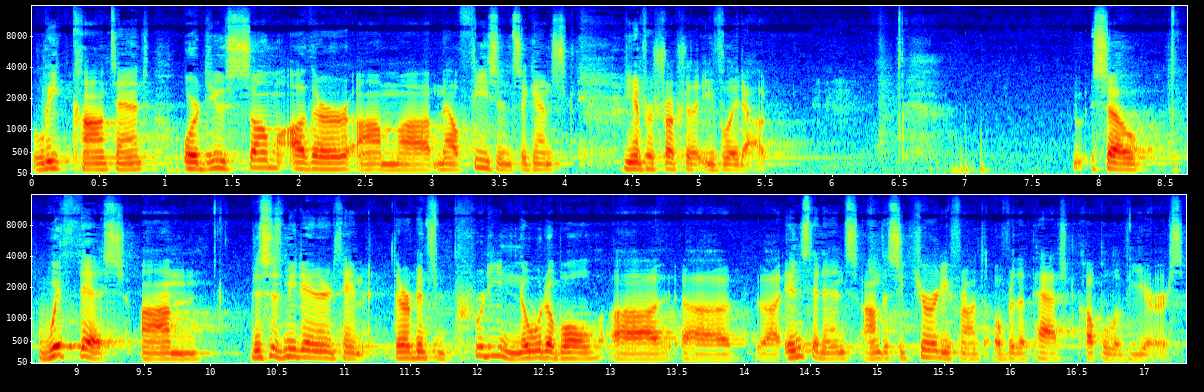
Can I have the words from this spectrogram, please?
leak content, or do some other um, uh, malfeasance against the infrastructure that you've laid out. So, with this, um, this is media and entertainment. There have been some pretty notable uh, uh, uh, incidents on the security front over the past couple of years.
